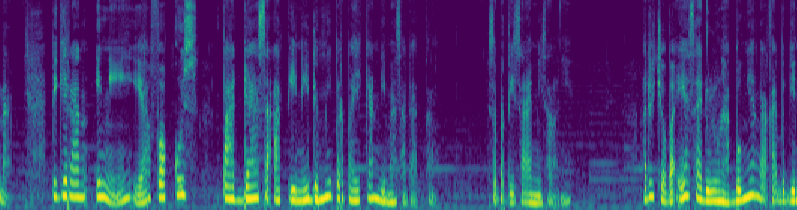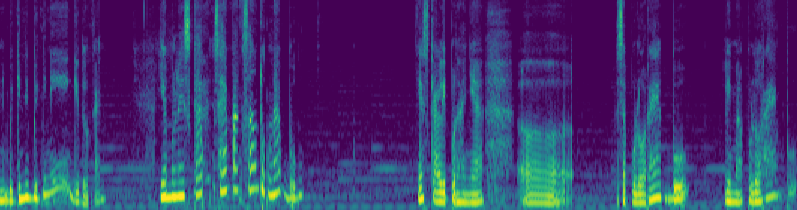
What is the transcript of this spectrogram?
Nah, pikiran ini ya fokus pada saat ini demi perbaikan di masa datang. Seperti saya misalnya. Aduh coba ya saya dulu nabung ya nggak kayak begini begini begini gitu kan. Ya mulai sekarang saya maksa untuk nabung. Ya sekalipun hanya eh, sepuluh ribu, lima puluh ribu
